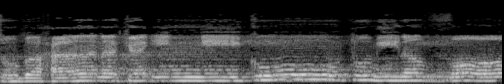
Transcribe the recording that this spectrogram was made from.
سبحانك إني كنت من الظالمين.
